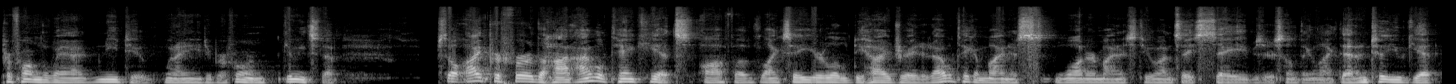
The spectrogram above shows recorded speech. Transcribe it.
perform the way I need to when I need to perform doing stuff. So I prefer the hot. I will take hits off of, like, say you're a little dehydrated. I will take a minus one or minus two on, say, saves or something like that until you get,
